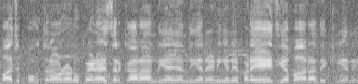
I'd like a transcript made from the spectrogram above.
ਬਾਅਦ ਚ ਭੁਗਤਣਾ ਉਹਨਾਂ ਨੂੰ ਪੈਣਾ ਇਹ ਸਰਕਾਰਾਂ ਆਂਦੀਆਂ ਜਾਂਦੀਆਂ ਰਹਿਣੀਆਂ ਨੇ ਬੜੇ ਇਹ ਜੀਆਂ ਬਹਾਰਾਂ ਦੇਖੀਆਂ ਨੇ।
